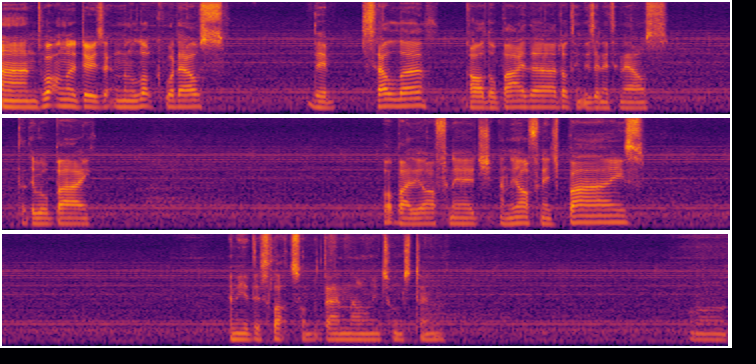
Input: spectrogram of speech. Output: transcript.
And what I'm going to do is I'm going to look what else they sell there, or they'll buy there. I don't think there's anything else that they will buy. What by the orphanage, and the orphanage buys. Any of the slots on the down now in tungsten. What?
